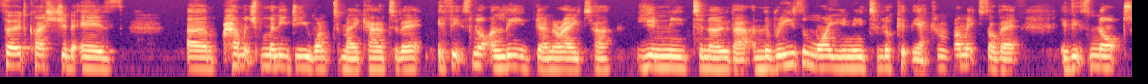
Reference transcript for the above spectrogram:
Third question is um, how much money do you want to make out of it? If it's not a lead generator, you need to know that. And the reason why you need to look at the economics of it is it's not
